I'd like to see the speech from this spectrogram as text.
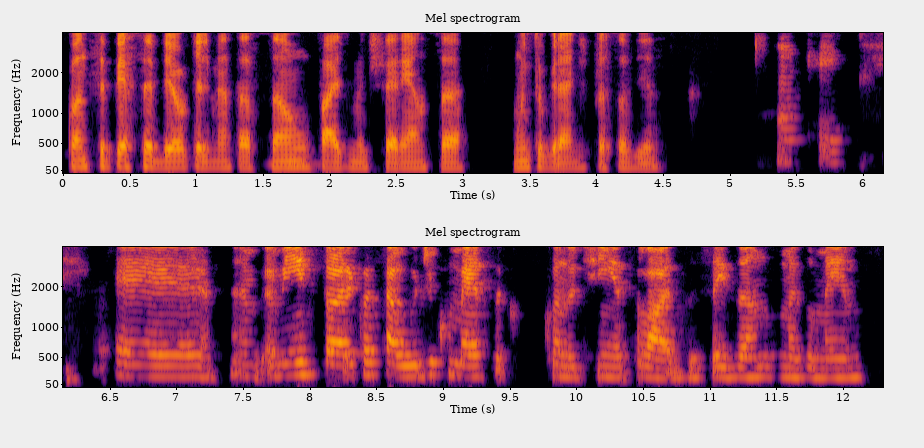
quando você percebeu que a alimentação faz uma diferença muito grande para sua vida. Ok. É, a minha história com a saúde começa quando eu tinha, sei lá, 16 anos mais ou menos.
